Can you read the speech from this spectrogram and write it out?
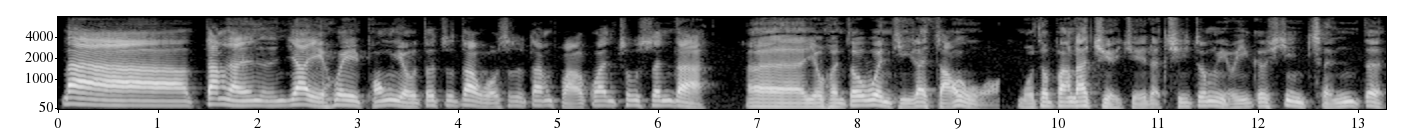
那当然，人家也会朋友都知道我是当法官出身的。呃，有很多问题来找我，我都帮他解决了。其中有一个姓陈的，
